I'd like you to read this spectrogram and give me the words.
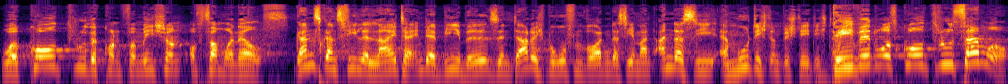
were called through the confirmation of someone else. Ganz, ganz viele Leiter in der Bibel sind dadurch berufen worden, dass jemand anders sie ermutigt und bestätigt hat. David was called through Samuel.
